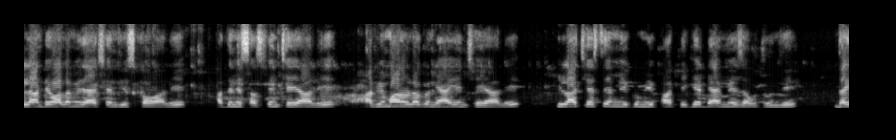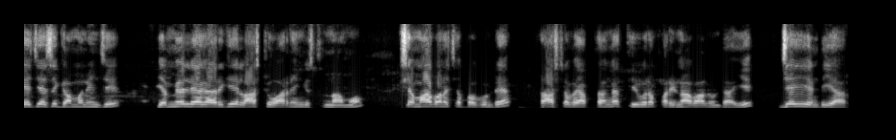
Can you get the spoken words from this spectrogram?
ఇలాంటి వాళ్ళ మీద యాక్షన్ తీసుకోవాలి. అతన్ని సస్పెండ్ చేయాలి. అభిమానులకు న్యాయం చేయాలి. ఇలా చేస్తే మీకు మీ పార్టీకే డ్యామేజ్ అవుతుంది. దయచేసి గమనించి ఎమ్మెల్యే గారికి లాస్ట్ వార్నింగ్ ఇస్తున్నాము. క్షమాపణ చెప్పకుంటే రాష్ట్ర వ్యాప్తంగా తీవ్ర పరిణామాలు ఉంటాయి. జై ఎన్టీఆర్.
